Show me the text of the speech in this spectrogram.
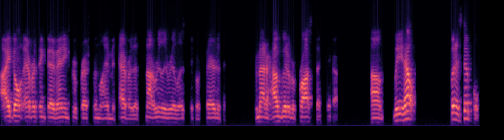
I don't ever think they have any true freshman lineman ever. That's not really realistic or fair to them, no matter how good of a prospect they are. Um, we need help. But it's simple.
